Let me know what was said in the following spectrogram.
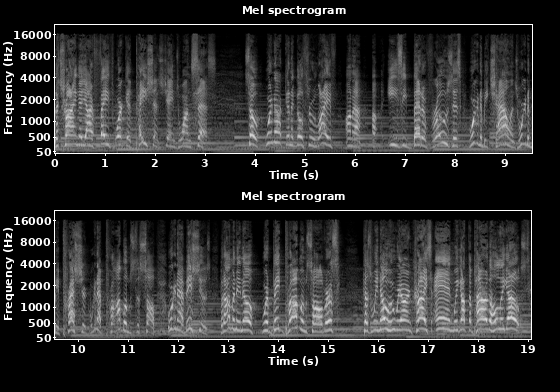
The trying of our faith worketh patience, James 1 says. So we're not going to go through life on a, easy bed of roses. We're going to be challenged. We're going to be pressured. We're going to have problems to solve. We're going to have issues. But I'm going to know we're big problem solvers because we know who we are in Christ and we got the power of the Holy Ghost.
